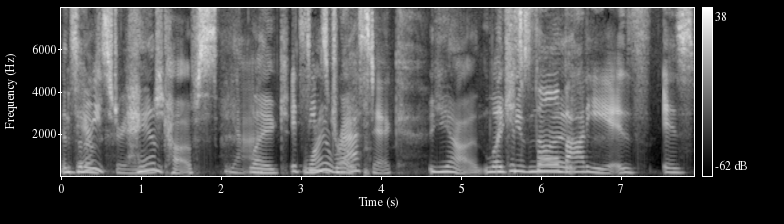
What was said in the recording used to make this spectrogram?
Instead Very of strange. handcuffs, Yeah. like it seems drastic. Yeah, like, Like his full not body is is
